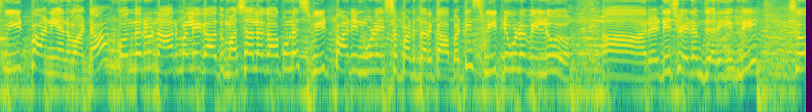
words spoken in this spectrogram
స్వీట్ పానీ అనమాట కొందరు నార్మలే కాదు మసాలా కాకుండా స్వీట్ పానీని కూడా ఇష్టపడతారు కాబట్టి స్వీట్ని కూడా వీళ్ళు రెడీ చేయడం జరిగింది. సో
